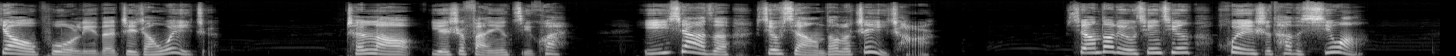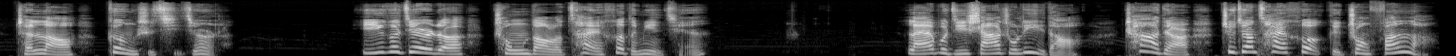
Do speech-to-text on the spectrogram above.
药铺里的这张位置。陈老也是反应极快。一下子就想到了这一茬想到柳青青会是他的希望，陈老更是起劲儿了，一个劲儿的冲到了蔡贺的面前，来不及刹住力道，差点就将蔡贺给撞翻了。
